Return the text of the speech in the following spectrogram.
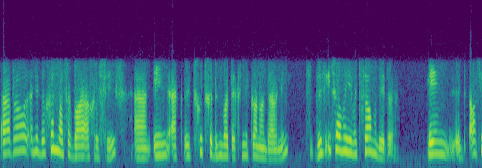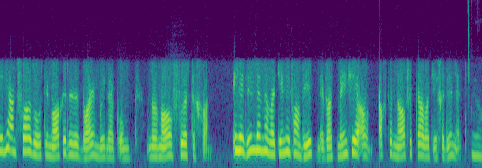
Uh wel, in die begin was ek baie aggressief uh, en ek het goed gedoen wat ek nie kan onthou nie. Dis iets wat jy met saamlewe. En as jy nie aanvaar word, dan maak dit baie moeilik om normaal voort te gaan. En jy doen dinge wat jy nie van weet nie, wat mense jou agterna vertel wat jy gedoen het. Ja.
